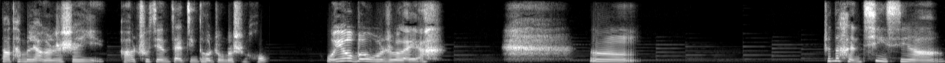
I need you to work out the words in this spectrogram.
当他们两个人的身影啊出现在镜头中的时候，我又绷不住了呀。嗯，真的很庆幸啊，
